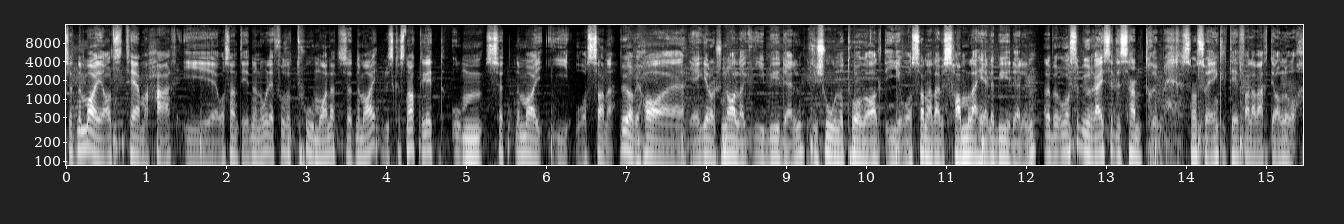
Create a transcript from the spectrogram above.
17. mai er altså tema her i Åsane Tidende nå. Det er fortsatt to måneder til 17. mai. Vi skal snakke litt om 17. mai i Åsane. Bør vi ha eh, egen nasjonaldag i bydelen? Posisjon og tog og alt i Åsane, der vi samler hele bydelen? Eller bør Åsebuen reise til sentrum, sånn som egentlig tilfellet har vært i alle år?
